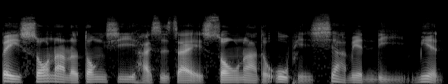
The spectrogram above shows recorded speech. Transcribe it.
被收纳的东西，还是在收纳的物品下面、里面。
